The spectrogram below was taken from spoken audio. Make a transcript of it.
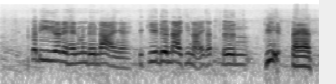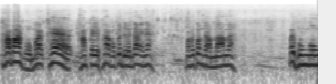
ๆก็ดีเดียวได้เห็นมันเดินได้ไงตะกี้เดินได้ที่ไหนก็เดินพี่แต่ถ้าบ้านผมว่าแค่ทำกายภาพมันก็เดินได้นะ มันไม่ต้องดำน้ำนะ ไม่ผมงง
